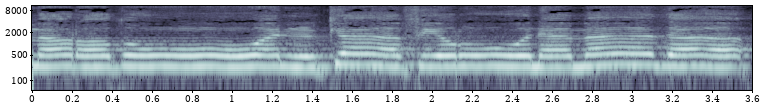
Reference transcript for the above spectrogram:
مرض والكافرون ماذا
